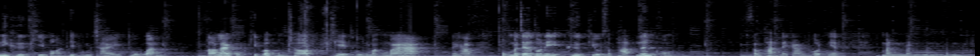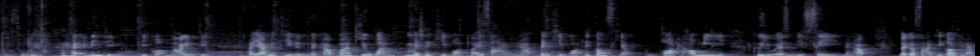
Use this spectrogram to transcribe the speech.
นี่คือคีย์บอร์ดที่ผมใช้ทุกวัน ตอนแรกผมคิดว่าผมชอบ K2 มากๆนะครับ ผมมาเจอตัวนี้คือผิวสัมผัสเรื่องของสัมผัสในการกดเนี่ยมันมันมันมัน สู้ไม่ได้อันนี้ดีดีกว่ามากจริงๆ แต่ย้ำอีกทีหนึ่งนะครับว่า Q1 ไม่ใช่คีย์บอร์ดไร้สายนะครับ เป็นคีย์บอร์ดที่ต้องเสียบพอร์ตเขามีคือ USB-C นะครับ แล้วก็สายที่เขาแถม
